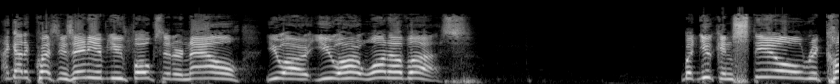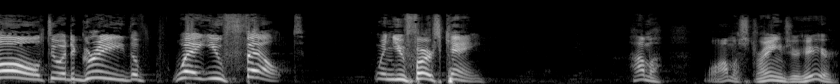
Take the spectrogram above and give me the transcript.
I got a question. Is any of you folks that are now, you are, you are one of us. But you can still recall to a degree the way you felt when you first came. I'm a, well, I'm a stranger here.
